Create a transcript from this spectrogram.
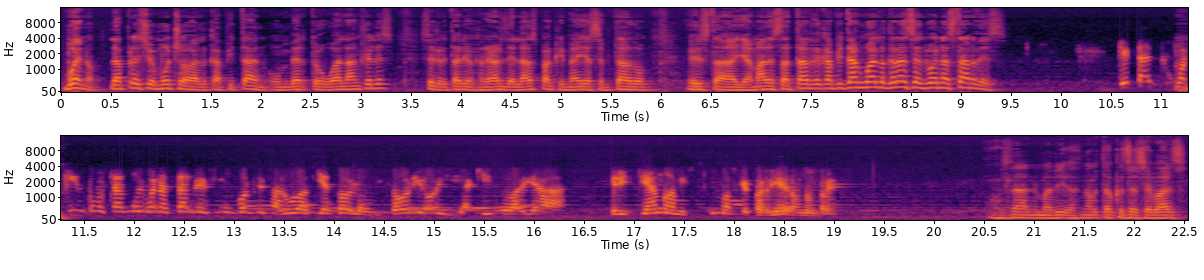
Bueno, le aprecio mucho al capitán Humberto Gual Ángeles, secretario general del ASPA, que me haya aceptado esta llamada esta tarde. Capitán Gual, gracias, buenas tardes. ¿Qué tal, Joaquín? ¿Cómo estás? Muy buenas tardes. Un fuerte saludo aquí a todo el auditorio y aquí todavía cristiano a mis primos que perdieron, hombre. O sea, no me digas, no me toques ese vals.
